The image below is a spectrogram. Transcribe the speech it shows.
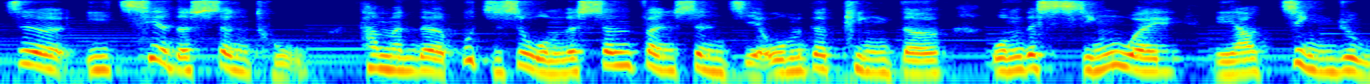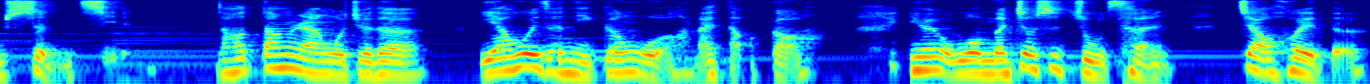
这一切的圣徒。他们的不只是我们的身份圣洁，我们的品德、我们的行为也要进入圣洁。然后，当然，我觉得也要为着你跟我来祷告，因为我们就是组成教会的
